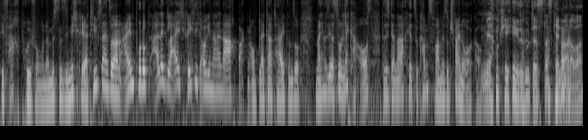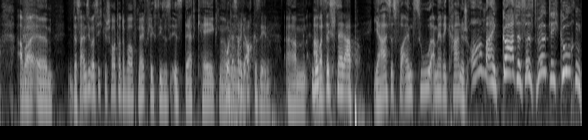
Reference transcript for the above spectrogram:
die Fachprüfung. Und da müssen sie nicht kreativ sein, sondern ein Produkt alle gleich richtig original nachbacken. Auch Blätterteig und so. Manchmal sieht das so lecker aus, dass ich danach hier zu Kampfsfarm mir so ein Schweineohr kaufe. Ja, okay, so gut, das, das kennt man aber. Aber ähm, das Einzige, was ich geschaut hatte, war auf Netflix dieses Is That Cake. Ne, Oh, das habe ich auch gesehen. Ähm, Nutzt aber sich das, schnell ab. Ja, es ist vor allem zu amerikanisch. Oh mein Gott, es ist wirklich Kuchen.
